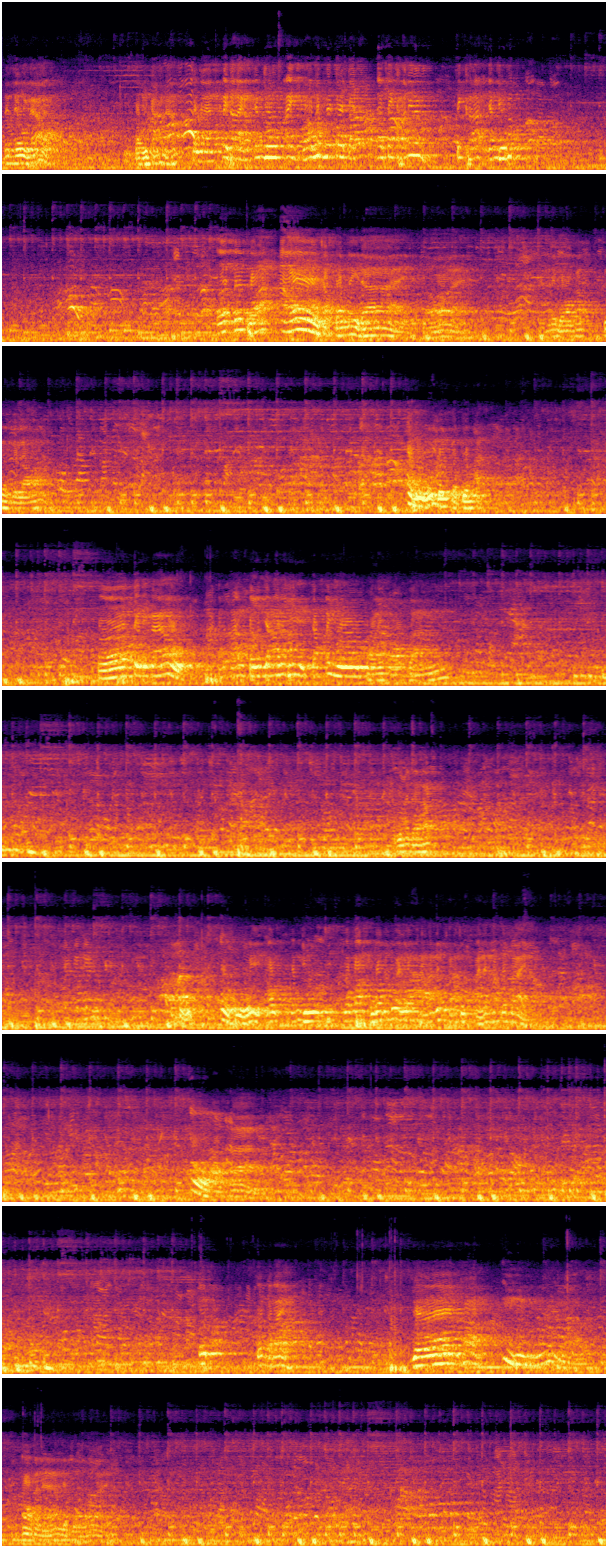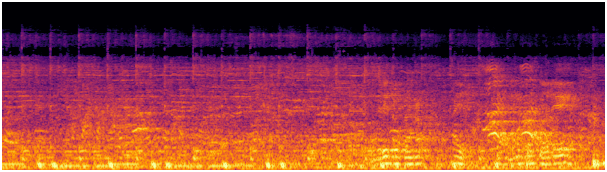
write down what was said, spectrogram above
เล่นเร็วอีกแล้วบริการนะแรงไม่ได้ครับยังอยู่ไอ้ขวาวุ้นไม่โต้กลับเอาติดขานิดนึงติดขายังอยู่ครับ เออเดินขวาเอาจับบอลไม่ได้เรียบร้อยยังไม่ได้บอกครับเครื่องเป็นล้อโอ้โหโดนเกือบโดนตัดเปิดติดอีกแล้วทางเปิดยาวนะพี่จับไม่อยู่ปล่อยออกหลัง คุณในบอลครับโอ้โหเอายังอยู่ระวังหัวด้วยระวังขายกขาสุดไปนะครับได้ไหมโอ้ออกมาปึ๊บต้นกลับไปโยนข้ามอื้อ หือออกไปแล้วเรียบร้อยรีบทำครับ ให้แข่งมันเปิดเอง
